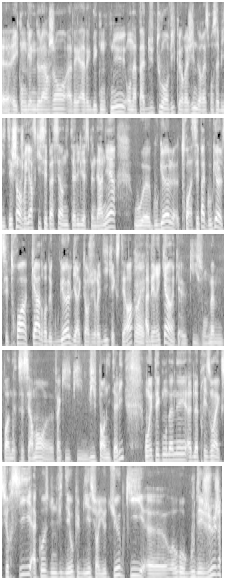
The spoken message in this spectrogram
euh, et qu'on gagne de l'argent avec avec des contenus, on n'a pas du tout envie que le régime de responsabilité change. Regarde ce qui s'est passé en Italie la semaine dernière, où Google, trois, c'est pas Google, c'est trois cadres de Google, directeurs juridiques, etc., américains, qui, qui sont même pas nécessairement, enfin qui qui vivent pas en Italie, ont été condamnés à de la prison avec sursis à cause d'une vidéo publiée sur YouTube qui, euh, au, goût des juges,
